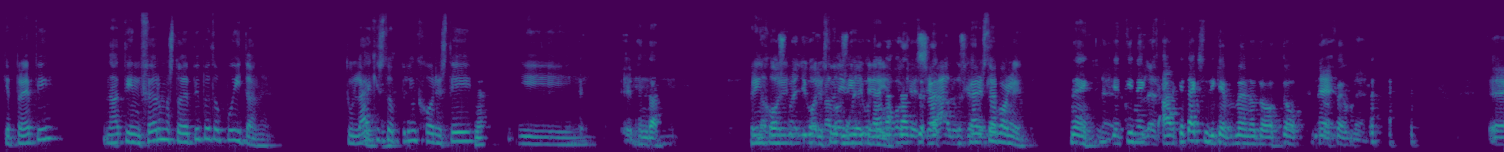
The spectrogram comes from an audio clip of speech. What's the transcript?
και πρέπει να την φέρουμε στο επίπεδο που ήταν. Τουλάχιστον πριν χωριστεί ναι. η... Ε, ε, πριν χωριστούν οι δύο Ευχαριστώ πολύ. Ναι, γιατί είναι αρκετά εξειδικευμένο το, το, το θέμα. Ε,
